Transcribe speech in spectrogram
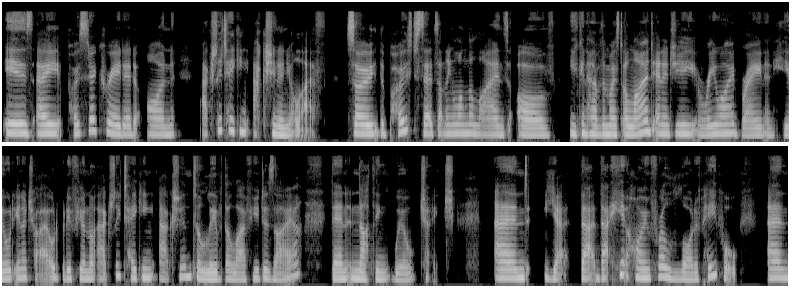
is a post I created on actually taking action in your life. So the post said something along the lines of you can have the most aligned energy, rewired brain, and healed inner child, but if you're not actually taking action to live the life you desire, then nothing will change. And yeah, that that hit home for a lot of people. And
